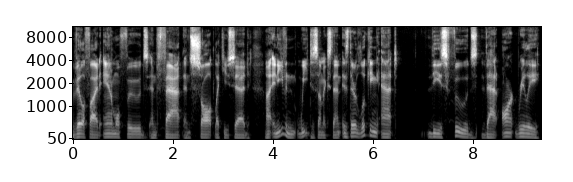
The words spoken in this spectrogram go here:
vilified animal foods and fat and salt, like you said, uh, and even wheat to some extent, is they're looking at these foods that aren't really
